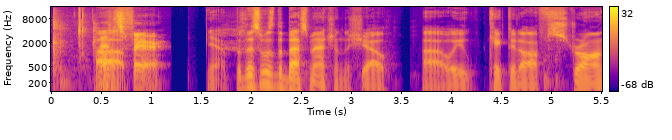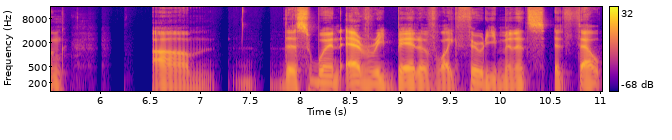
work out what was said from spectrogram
that's Uh, fair. Yeah, but this was the best match on the show. Uh, we kicked it off strong. Um, this went every bit of like 30 minutes. It felt.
